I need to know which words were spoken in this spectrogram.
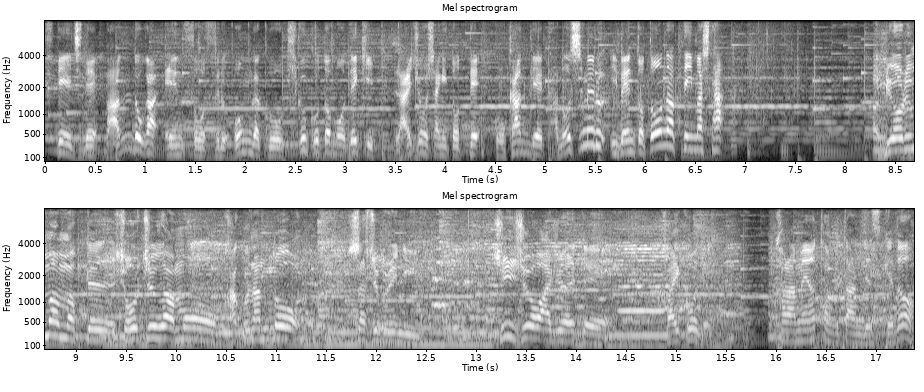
ステージでバンドが演奏する音楽を聴くこともでき来場者にとって五感で楽しめるイベントとなっていました。料理もうまくて焼酎がもう格段と久しぶりに新酒を味わえて最高で。す辛麺を食べたんですけど、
